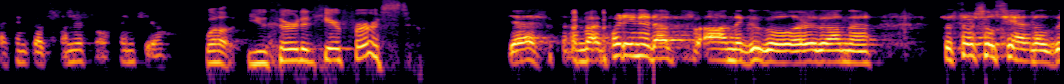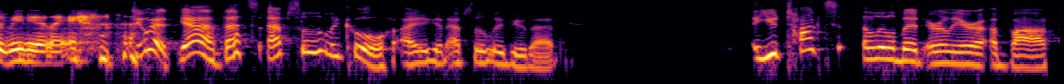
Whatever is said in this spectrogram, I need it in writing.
I think that's wonderful. Thank you. Well, you heard it here first. Yes, I'm putting it up on the Google or on the the social channels immediately. do it. Yeah, that's absolutely cool. I could absolutely do that. You talked a little bit earlier about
